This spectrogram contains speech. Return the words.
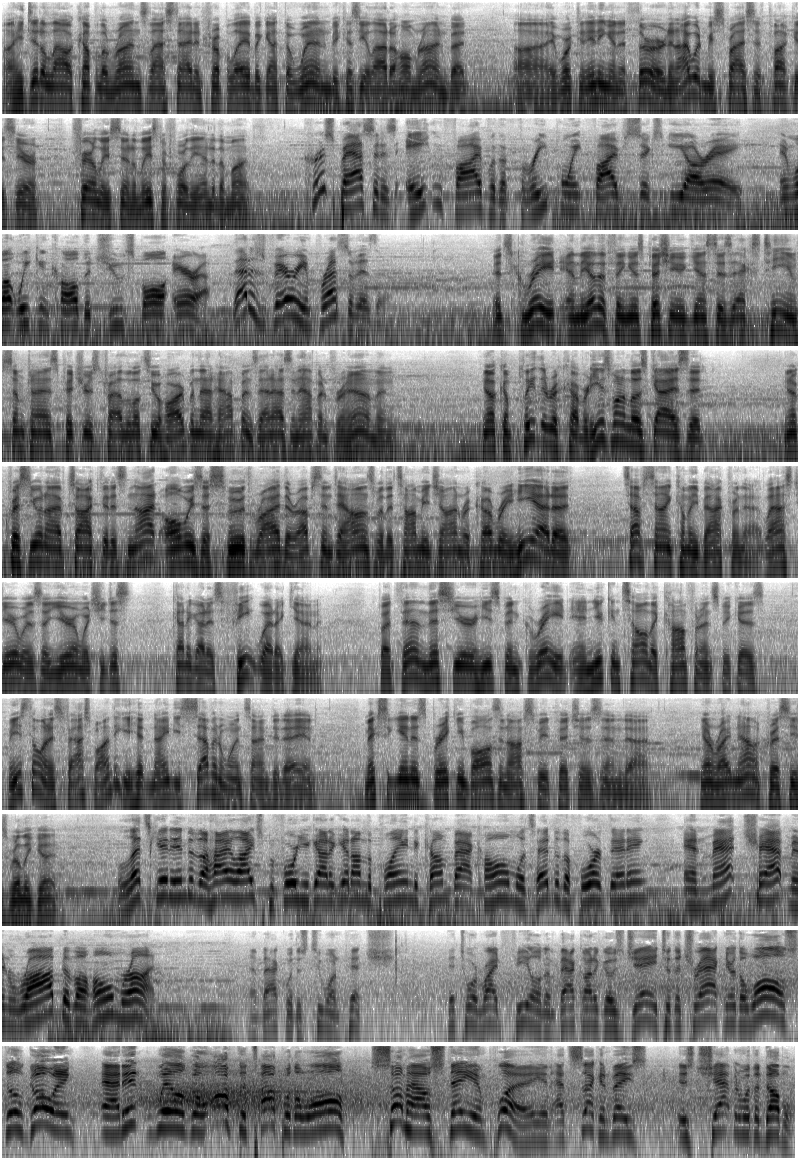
Uh, he did allow a couple of runs last night in AAA, but got the win because he allowed a home run. But uh, he worked an inning and a third, and I wouldn't be surprised if Puk is here fairly soon, at least before the end of the month. Chris Bassitt is eight and five with a 3.56 ERA in what we can call the juice ball era. That is very impressive, isn't it? It's great, and the other thing is pitching against his ex team. Sometimes pitchers try a little too hard when that happens. That hasn't happened for him, and you know, completely recovered. He's one of those guys that, you know, Chris, you and I have talked that it's not always a smooth ride. There are ups and downs with a Tommy John recovery. He had a tough time coming back from that. Last year was a year in which he just kind of got his feet wet again. But then this year he's been great, and you can tell the confidence because I mean, he's throwing his fastball. I think he hit 97 one time today, and mixing in his breaking balls and off-speed pitches. And uh, you know, right now, Chris, he's really good. Let's get into the highlights before you got to get on the plane to come back home. Let's head to the fourth inning, and Matt Chapman robbed of a home run. And back with his 2-1 pitch hit toward right field, and back on it goes Jay to the track near the wall, still going, and it will go off the top of the wall, somehow stay in play, and at second base is Chapman with a double.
